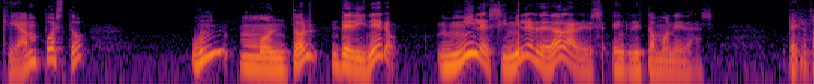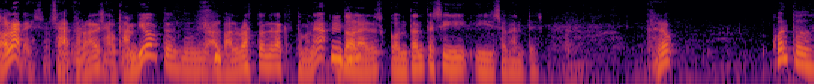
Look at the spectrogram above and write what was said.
que han puesto un montón de dinero, miles y miles de dólares en criptomonedas. Pero dólares, o sea, dólares al cambio, al valor actual de la criptomoneda, dólares contantes y, sonantes. Claro, ¿cuánto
